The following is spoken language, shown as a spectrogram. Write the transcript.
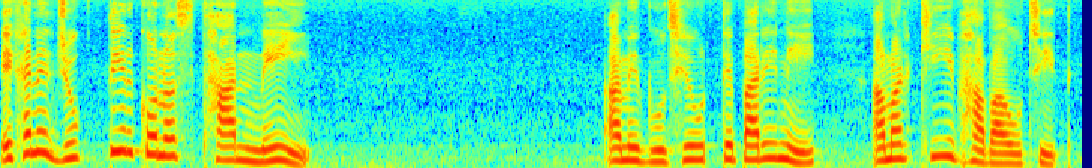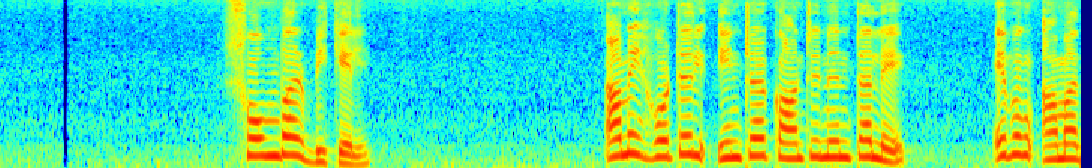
এখানে যুক্তির কোনো স্থান নেই। আমি বুঝে উঠতে পারিনি আমার কি ভাবা উচিত। সোমবার বিকেল। আমি হোটেল ইন্টারকন্টিনেন্টালে এবং আমার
